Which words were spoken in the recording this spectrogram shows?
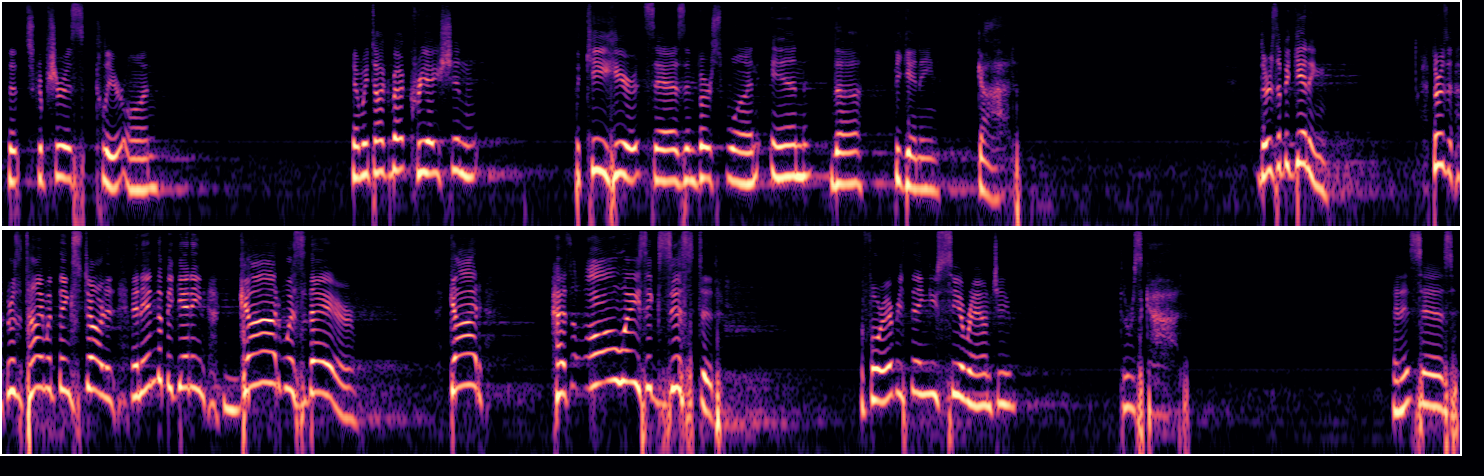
that Scripture is clear on. And we talk about creation. The key here it says in verse 1 in the beginning, God. There's a beginning. There was, a, there was a time when things started, and in the beginning, God was there. God has always existed. Before everything you see around you, there was God. And it says,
